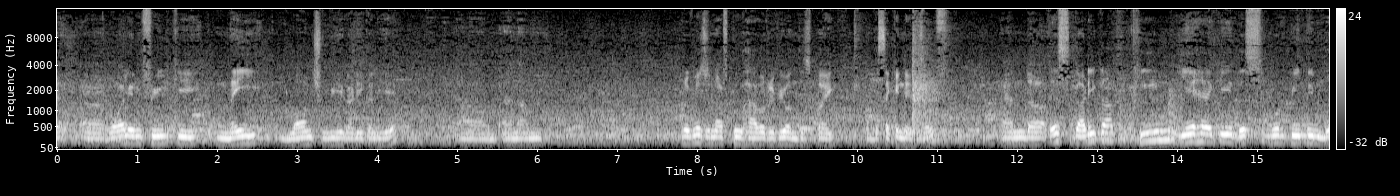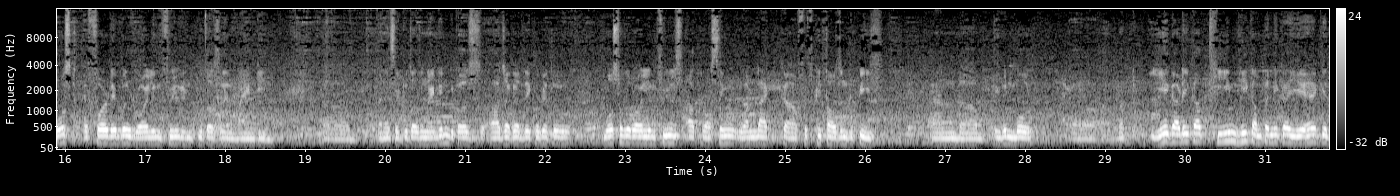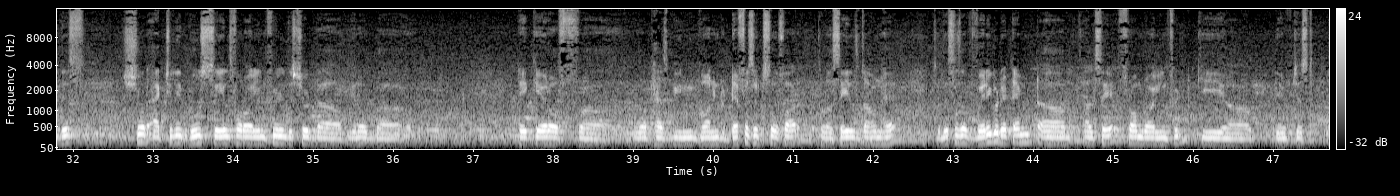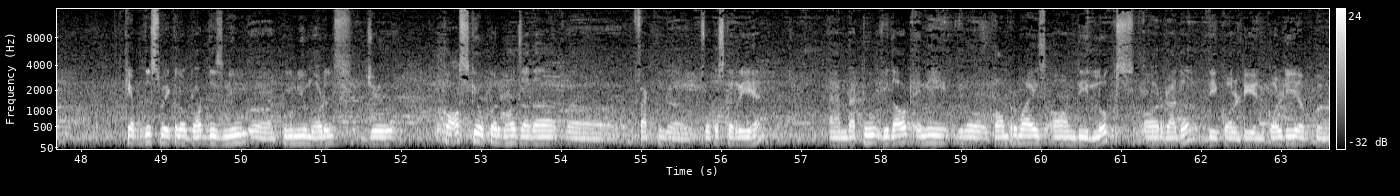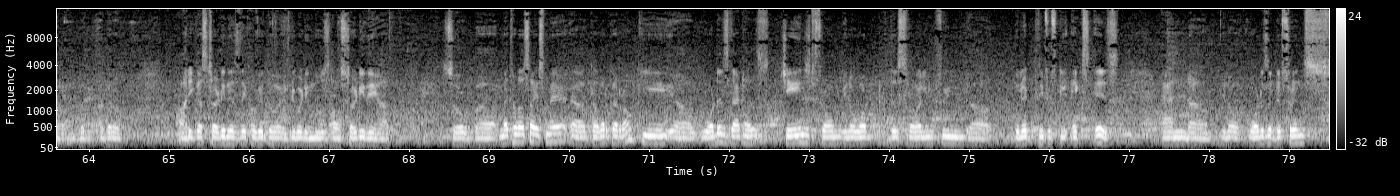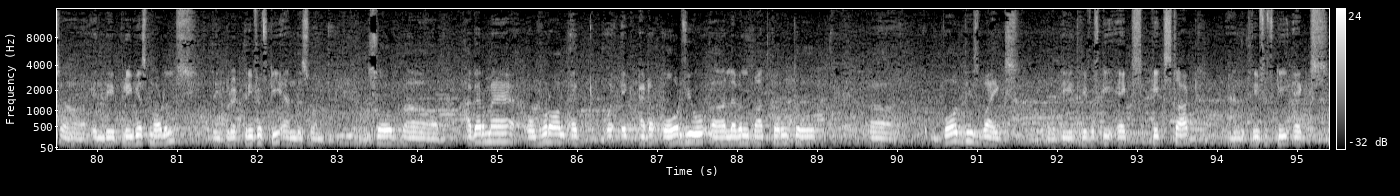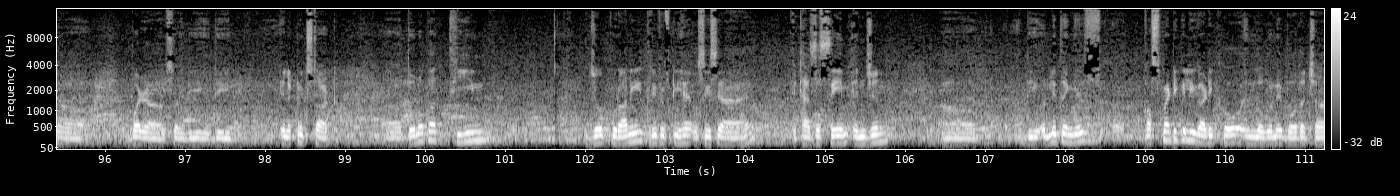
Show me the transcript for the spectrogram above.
रॉयल इनफील्ड की नई लॉन्च हुई है गाड़ी के लिए। And I enough to have a review on this bike, on the second day and इस गाड़ी का थीम ये है कि this would be the most affordable Royal Enfield in 2019 N S because आज अगर देखोगे तो most of the Royal Enfields are crossing one lakh fifty thousand rupees and even more but ये गाड़ी का थीम ही कंपनी का ये है कि this should actually boost sales for Royal Enfield this should you know take care of what has been gone into deficit so थोड़ा sales down है. So this is a very good attempt also from Royal Enfield की they just kept this vehicle or brought these new uh, two new models जो cost के ऊपर बहुत ज़्यादा fact focus कर रही है। And that too without any you know compromise on the looks और rather the quality and quality अब अगर आरी का स्टडीनेस देखोगे तो everybody knows how sturdy they are so मैं थोड़ा सा इसमें कवर कर रहा हूँ कि what is that has change from you know what this Royal Enfield Bullet 350 X is and uh, you know what is the difference uh, in the previous models the bullet 350 and this one so uh, अगर मैं overall एक, एक at a overview level बात करूँ तो both these bikes the 350x kickstart and the 350x but sorry the the electric start दोनों का theme जो पुरानी 350 है उसी से आया है it has the same engine the only thing is cosmetically गाड़ी को इन लोगों ने बहुत अच्छा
